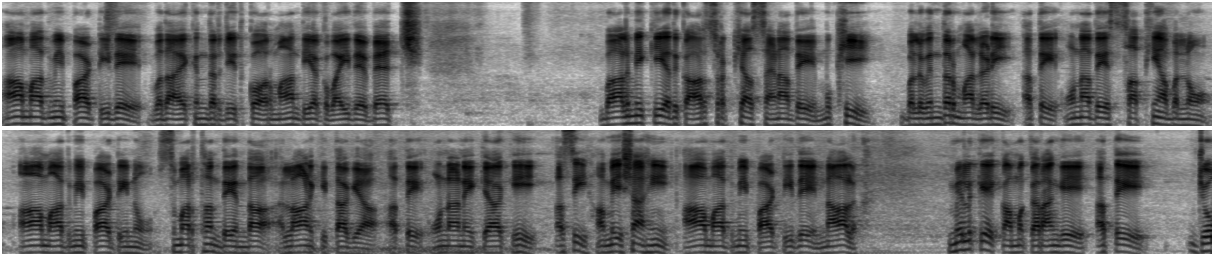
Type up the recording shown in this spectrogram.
ਆਮ ਆਦਮੀ ਪਾਰਟੀ ਦੇ ਵਿਧਾਇਕ ਇੰਦਰਜੀਤ ਕੌਰ ਮਾਨ ਦੀ ਅਗਵਾਈ ਦੇ ਵਿੱਚ ਵਾਲਮੀਕੀ ਅਧਿਕਾਰ ਸੁਰੱਖਿਆ ਸੈਨਾ ਦੇ ਮੁਖੀ ਬਲਵਿੰਦਰ ਮਾਲੜੀ ਅਤੇ ਉਹਨਾਂ ਦੇ ਸਾਥੀਆਂ ਵੱਲੋਂ ਆਮ ਆਦਮੀ ਪਾਰਟੀ ਨੂੰ ਸਮਰਥਨ ਦੇਣ ਦਾ ਐਲਾਨ ਕੀਤਾ ਗਿਆ ਅਤੇ ਉਹਨਾਂ ਨੇ ਕਿਹਾ ਕਿ ਅਸੀਂ ਹਮੇਸ਼ਾ ਹੀ ਆਮ ਆਦਮੀ ਪਾਰਟੀ ਦੇ ਨਾਲ ਮਿਲ ਕੇ ਕੰਮ ਕਰਾਂਗੇ ਅਤੇ ਜੋ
